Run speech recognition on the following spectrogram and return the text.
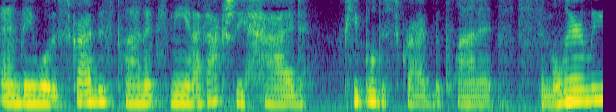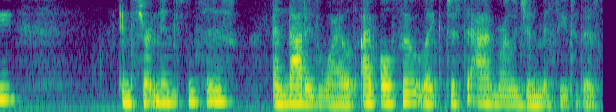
and they will describe this planet to me. And I've actually had people describe the planets similarly in certain instances, and that is wild. I've also, like, just to add more legitimacy to this,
